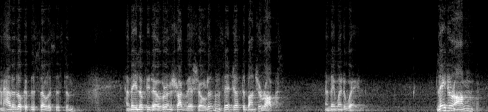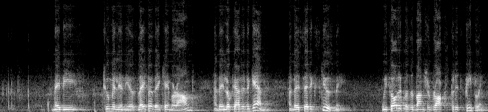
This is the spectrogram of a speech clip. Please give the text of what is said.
and had a look at this solar system, and they looked it over and shrugged their shoulders and said, just a bunch of rocks. And they went away. Later on, maybe two million years later, they came around and they looked at it again. And they said, excuse me, we thought it was a bunch of rocks, but it's peopling.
